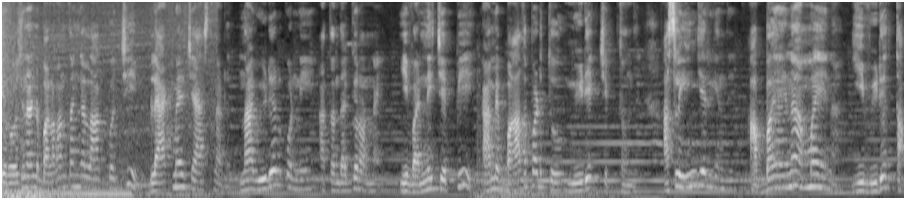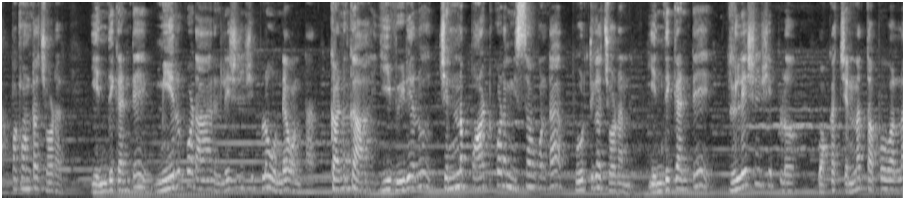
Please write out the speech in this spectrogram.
ఈ రోజు నన్ను బలవంతంగా లాక్కొచ్చి బ్లాక్మెయిల్ చేస్తున్నాడు. నా వీడియోలు కొన్ని అతని దగ్గర ఉన్నాయి. ఇవన్నీ చెప్పి ఆమె బాధపడుతూ మీడియాకి చెప్తుంది. అసలు ఏం జరిగింది? అబ్బాయి అయినా అమ్మాయి అయినా ఈ వీడియో తప్పకుండా చూడాలి. ఎందుకంటే మీరు కూడా రిలేషన్షిప్లో ఉండే ఉంటారు. కనుక ఈ వీడియోలో చిన్న పార్ట్ కూడా మిస్ అవ్వకుండా పూర్తిగా చూడండి. ఎందుకంటే రిలేషన్షిప్లో ఒక చిన్న తప్పు వల్ల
